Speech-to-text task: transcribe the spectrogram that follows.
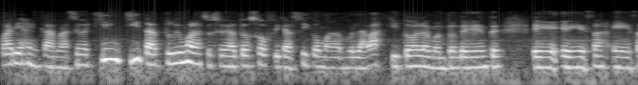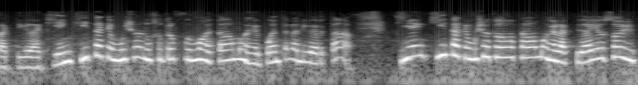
varias encarnaciones. ¿Quién quita? Tuvimos la sociedad teosófica, así como la Blavatsky, todo el montón de gente en, en, esa, en esa actividad. ¿Quién quita que muchos de nosotros fuimos, estábamos en el Puente de la Libertad? ¿Quién quita que muchos de todos estábamos en la actividad Yo Soy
